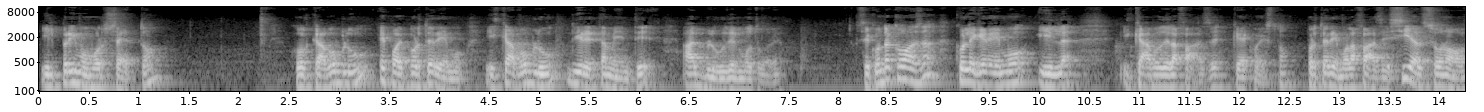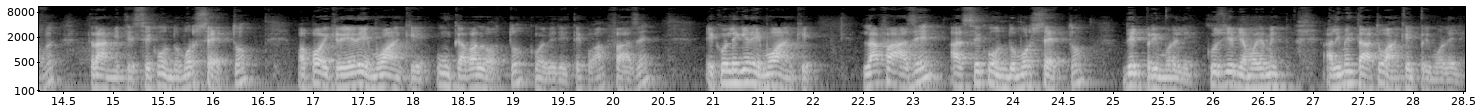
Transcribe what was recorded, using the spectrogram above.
il primo morsetto col cavo blu e poi porteremo il cavo blu direttamente al blu del motore. Seconda cosa, collegheremo il, il cavo della fase, che è questo. Porteremo la fase sia al Sonov tramite il secondo morsetto, ma poi creeremo anche un cavallotto, come vedete qua, fase, e collegheremo anche la fase al secondo morsetto del primo relè. Così abbiamo alimentato anche il primo relè.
